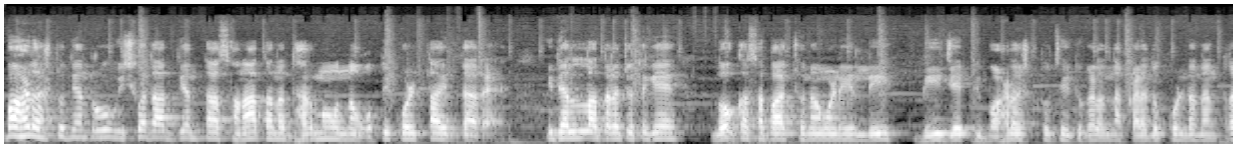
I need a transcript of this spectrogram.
ಬಹಳಷ್ಟು ಜನರು ವಿಶ್ವದಾದ್ಯಂತ ಸನಾತನ ಧರ್ಮವನ್ನು ಒಪ್ಪಿಕೊಳ್ತಾ ಇದ್ದಾರೆ. ಇದೆಲ್ಲದರ ಜೊತೆಗೆ ಲೋಕಸಭಾ ಚುನಾವಣೆಯಲ್ಲಿ ಬಿ ಜೆ ಪಿ ಬಹಳಷ್ಟು ಸೀಟುಗಳನ್ನು ಕಳೆದುಕೊಂಡ ನಂತರ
